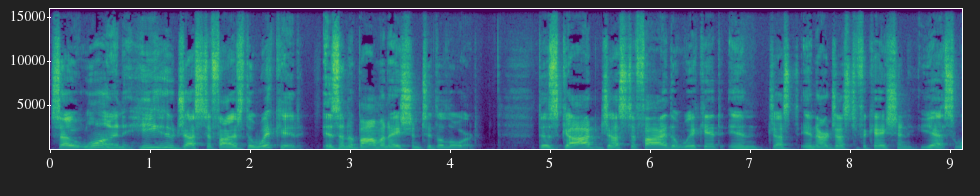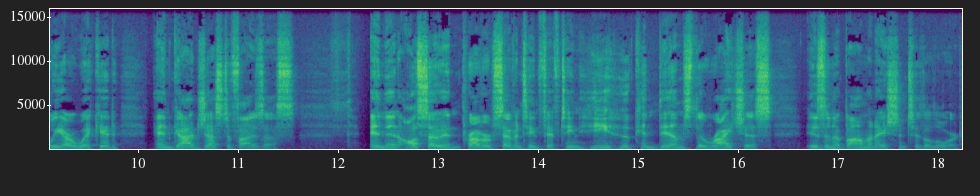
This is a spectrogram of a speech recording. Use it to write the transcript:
So, one, he who justifies the wicked is an abomination to the Lord. Does God justify the wicked in just in our justification? Yes, we are wicked and God justifies us. And then also in Proverbs 17, 15, he who condemns the righteous is an abomination to the Lord.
